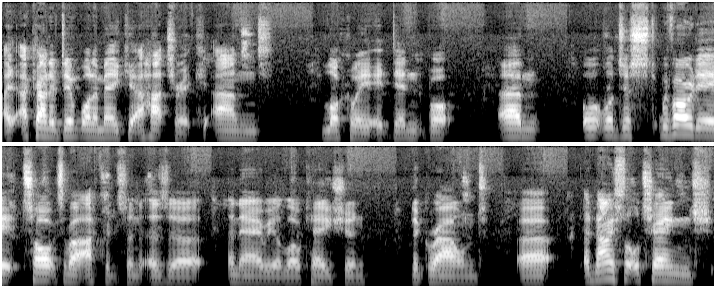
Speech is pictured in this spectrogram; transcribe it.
I, I kind of didn't want to make it a hat trick, and luckily it didn't. But um, we'll, we'll just we've already talked about Accrington as a an area location, the ground. Uh, a nice little change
